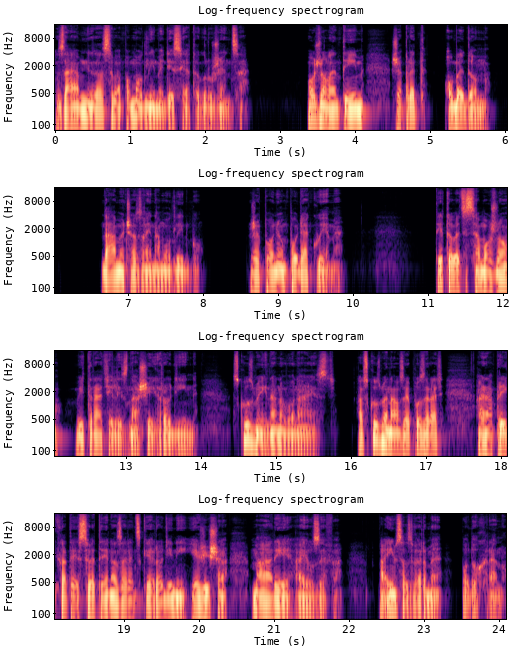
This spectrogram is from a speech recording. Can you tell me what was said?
vzájomne za seba pomodlíme desiatok ruženca. Možno len tým, že pred obedom dáme čas aj na modlitbu, že po ňom poďakujeme. Tieto veci sa možno vytrátili z našich rodín. Skúsme ich na novo nájsť. A skúsme naozaj pozerať aj na príklad tej svetej nazareckej rodiny Ježiša, Márie a Jozefa. A im sa zverme pod ochranu.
